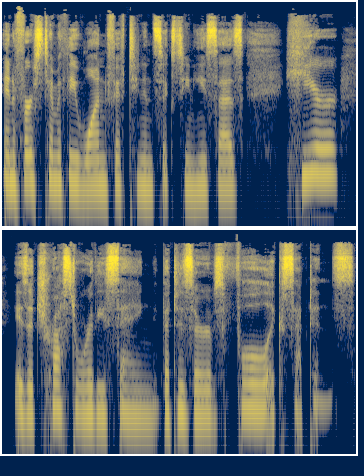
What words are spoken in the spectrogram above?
In 1 Timothy 1 15 and 16, he says, Here is a trustworthy saying that deserves full acceptance.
